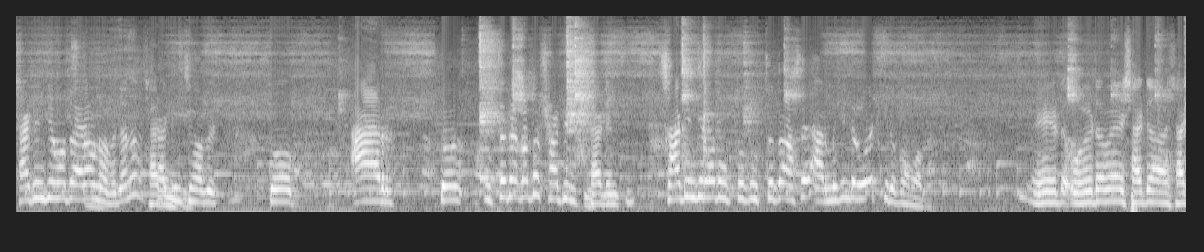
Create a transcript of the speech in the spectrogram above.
ষাট ইঞ্চির মতো অ্যারাউন্ড হবে তাই না? ষাট ইঞ্চি। হবে। তো আর তো উচ্চতা কত? ষাট ইঞ্চি। ষাট ইঞ্চি। ষাট ইঞ্চির মতো উচ্চ উচ্চতা আছে আর মেশিনটার ওয়েট কীরকম হবে? এটা ওয়েট হবে ষাট ষাট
